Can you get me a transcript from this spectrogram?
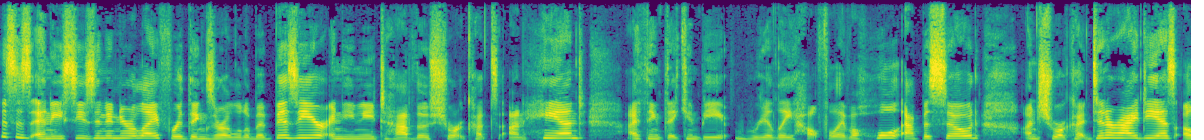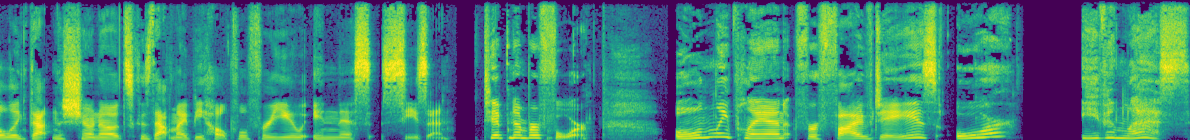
This is any season in your life where things are a little bit busier and you need to have those shortcuts on hand. I think they can be really helpful. I have a whole episode on shortcut dinner ideas. I'll link that in the show notes because that might be helpful for you in this season. Tip number four only plan for five days or even less.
